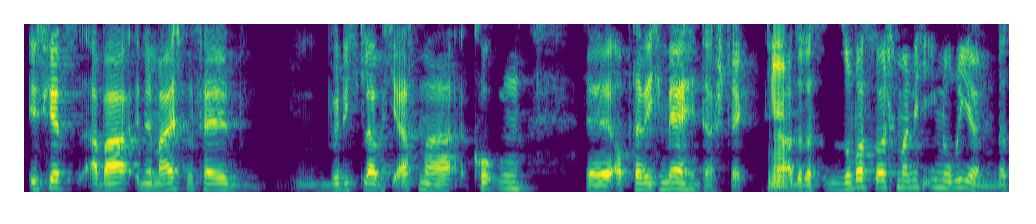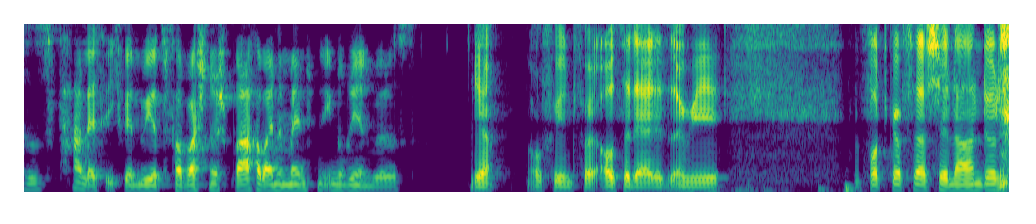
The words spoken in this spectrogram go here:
ist jetzt aber in den meisten Fällen, würde ich glaube ich erstmal gucken, äh, ob da nicht mehr hintersteckt. Ja. Also das, sowas sollte man nicht ignorieren. Das ist fahrlässig, wenn du jetzt verwaschene Sprache bei einem Menschen ignorieren würdest. Ja, auf jeden Fall. Außer der hat jetzt irgendwie Wodkaflasche in der Hand oder Ja,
